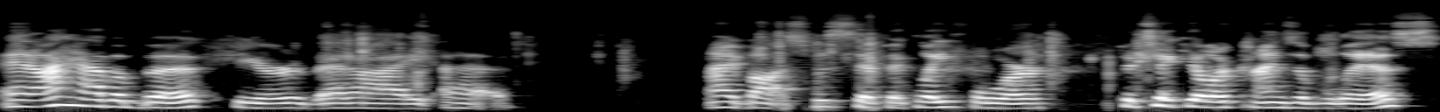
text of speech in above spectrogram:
and I have a book here that I uh, I bought specifically for particular kinds of lists,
